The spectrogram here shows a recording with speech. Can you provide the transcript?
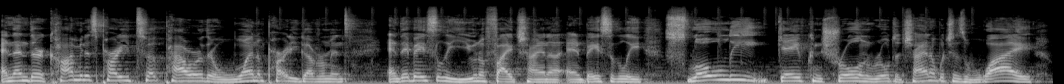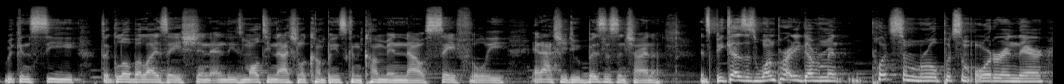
and then their Communist Party took power, their one party government, and they basically unified China and basically slowly gave control and rule to China, which is why we can see the globalization and these multinational companies can come in now safely and actually do business in China. It's because this one party government put some rule, put some order in there,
